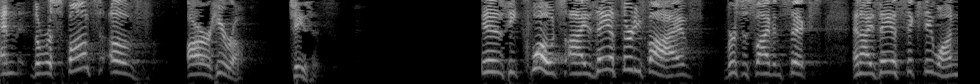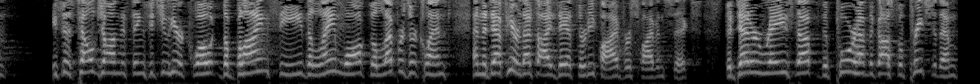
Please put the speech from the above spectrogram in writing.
And the response of our hero, Jesus, is he quotes Isaiah 35, verses 5 and 6, and Isaiah 61. He says, Tell John the things that you hear, quote, the blind see, the lame walk, the lepers are cleansed, and the deaf hear. That's Isaiah 35, verse 5 and 6. The dead are raised up, the poor have the gospel preached to them.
